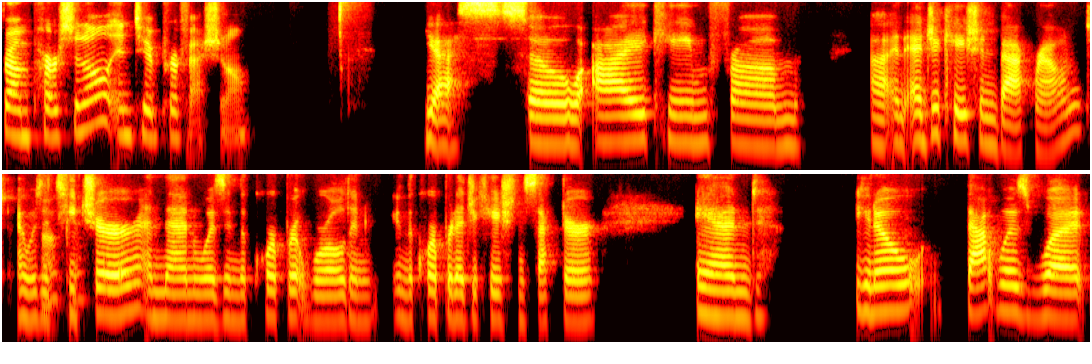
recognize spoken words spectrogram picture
from personal into professional. Yes. So I came from uh, an education background. I was a okay. teacher and then was in the corporate world and in the corporate education sector. And, you know, that was what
